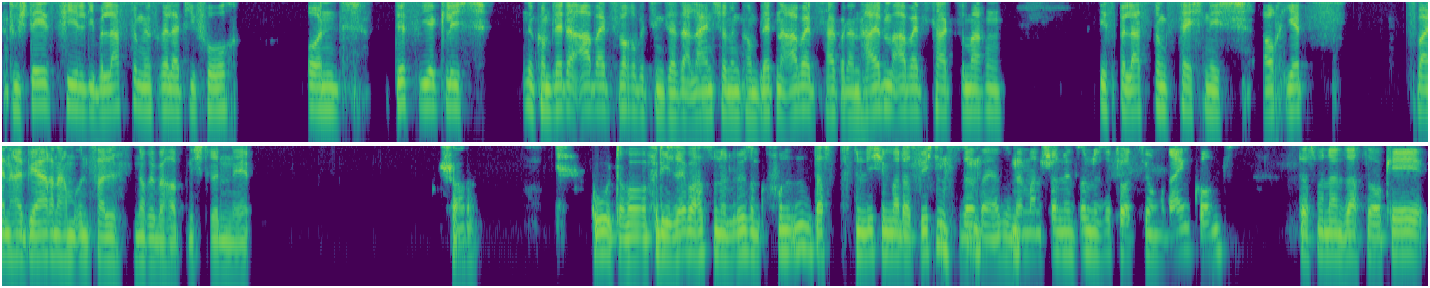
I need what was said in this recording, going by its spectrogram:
du stehst viel, die Belastung ist relativ hoch. Und das wirklich eine komplette Arbeitswoche, beziehungsweise allein schon einen kompletten Arbeitstag oder einen halben Arbeitstag zu machen, ist belastungstechnisch auch jetzt zweieinhalb Jahre nach dem Unfall noch überhaupt nicht drin. Nee. Schade. Gut, aber für dich selber hast du eine Lösung gefunden. Das finde ich immer das Wichtigste dabei. Also wenn man schon in so eine Situation reinkommt, dass man dann sagt so, okay,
